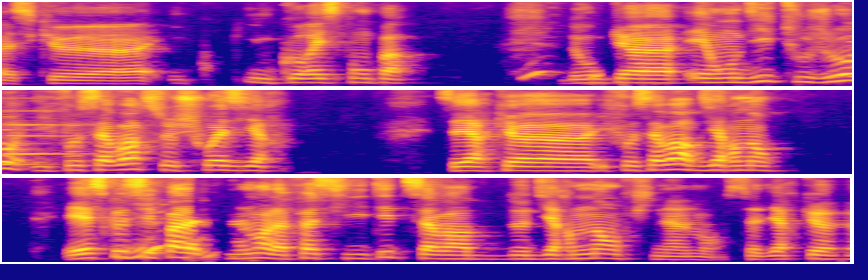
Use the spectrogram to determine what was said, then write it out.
parce que euh, il, me correspond pas. Donc, et on dit toujours, il faut savoir se choisir. C'est-à-dire qu'il faut savoir dire non. Et est-ce que c'est pas finalement la facilité de savoir de dire non finalement? C'est-à-dire que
